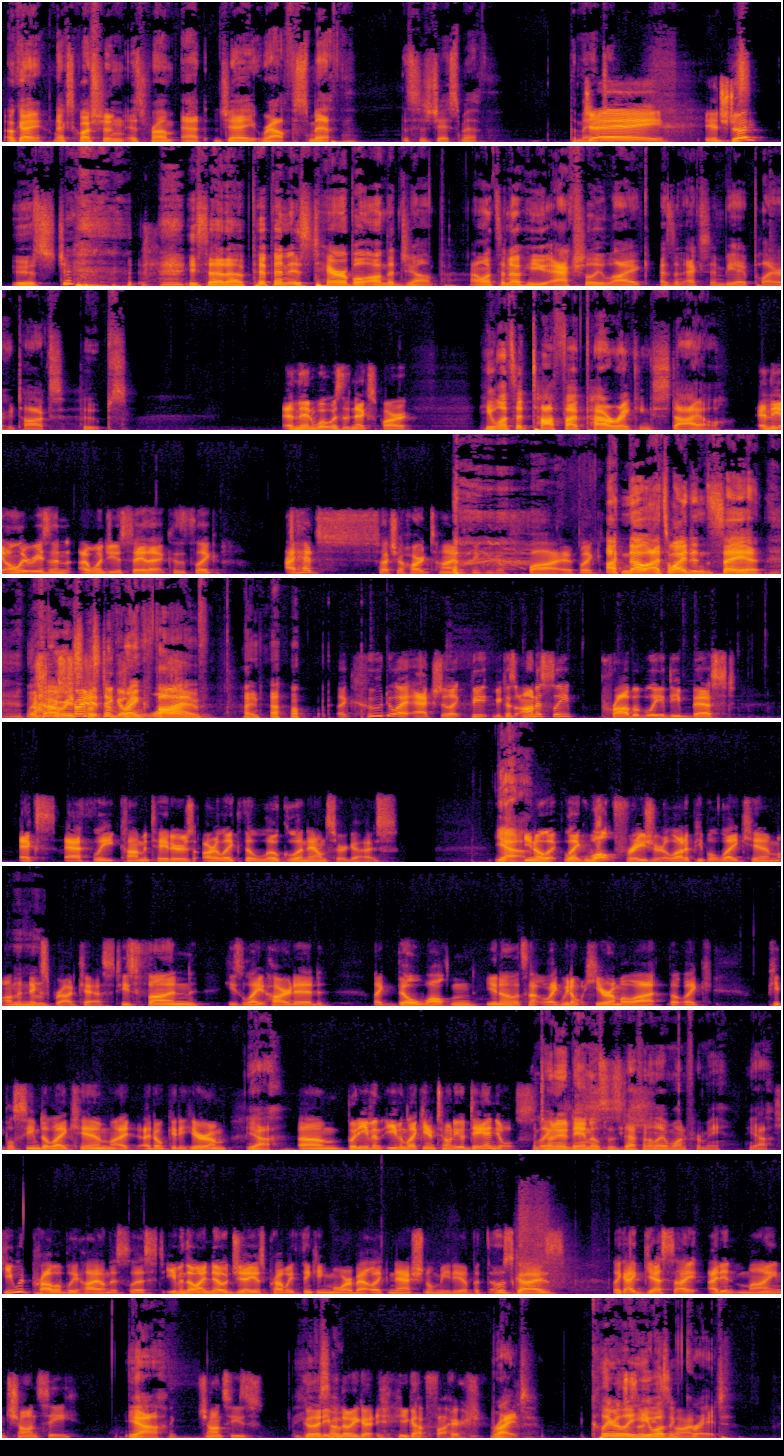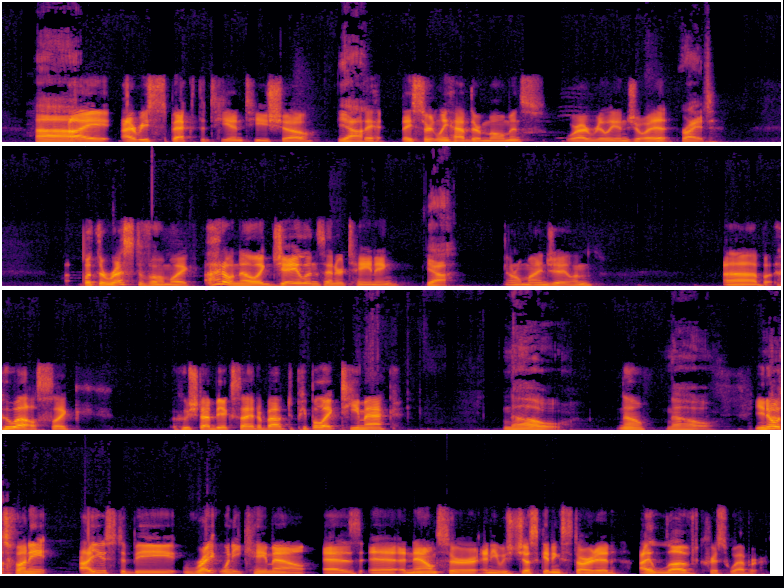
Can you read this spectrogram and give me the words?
okay, next question is from at J Ralph Smith. This is Jay Smith, the man. Jay, it's Jay. It's J- he said uh, Pippen is terrible on the jump. I want to know who you actually like as an ex NBA player who talks hoops. And then what was the next part? He wants a top five power ranking style. And the only reason I wanted you to say that because it's like I had such a hard time thinking of five. Like I know that's why I didn't say it. Like how are we to supposed to, of rank five? I know. like who do I actually like? Because honestly, probably the best ex athlete commentators are like the local announcer guys. Yeah. You know, like, like Walt Frazier. A lot of people like him on the Mhm. Knicks broadcast. He's fun. He's lighthearted. Like Bill Walton. You know, it's not like we don't hear him a lot, but like people seem to like him. I, I don't get to hear him. yeah. Um, but even even like Antonio Daniels. like, Antonio Daniels is definitely one for me. Yeah. he would probably high on this list, even though I know Jay is probably thinking more about like national media. But those guys, like I guess I I didn't mind Chauncey. Yeah. Chauncey's good, even a- though he got he got fired. Right. Clearly So he wasn't gone. great. Uh, I I respect the TNT show. yeah. They they certainly have their moments where I really enjoy it. right. But the rest of them, like I don't know, like Jalen's entertaining. Yeah. I don't mind Jalen. Uh, but who else? Like, who should I be excited about? Do people like T Mac? No. No. No. You know No. what's funny? I used to be right when he came out as an announcer and he was just getting started. I loved Chris Webber.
